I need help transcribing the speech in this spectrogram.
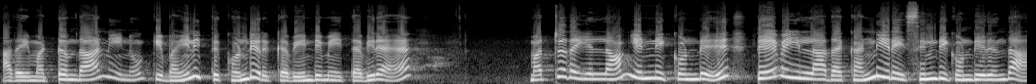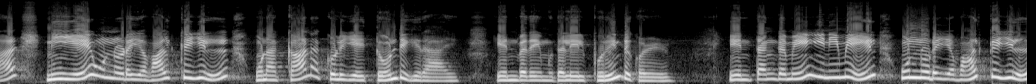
அதை மட்டும்தான் நீ நோக்கி பயணித்து கொண்டிருக்க வேண்டுமே தவிர மற்றதையெல்லாம் எண்ணிக்கொண்டு தேவையில்லாத கண்ணீரை சிந்தி கொண்டிருந்தால் நீயே உன்னுடைய வாழ்க்கையில் உனக்கான குழியை தோண்டுகிறாய் என்பதை முதலில் புரிந்து கொள். என் தங்கமே இனிமேல் உன்னுடைய வாழ்க்கையில்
